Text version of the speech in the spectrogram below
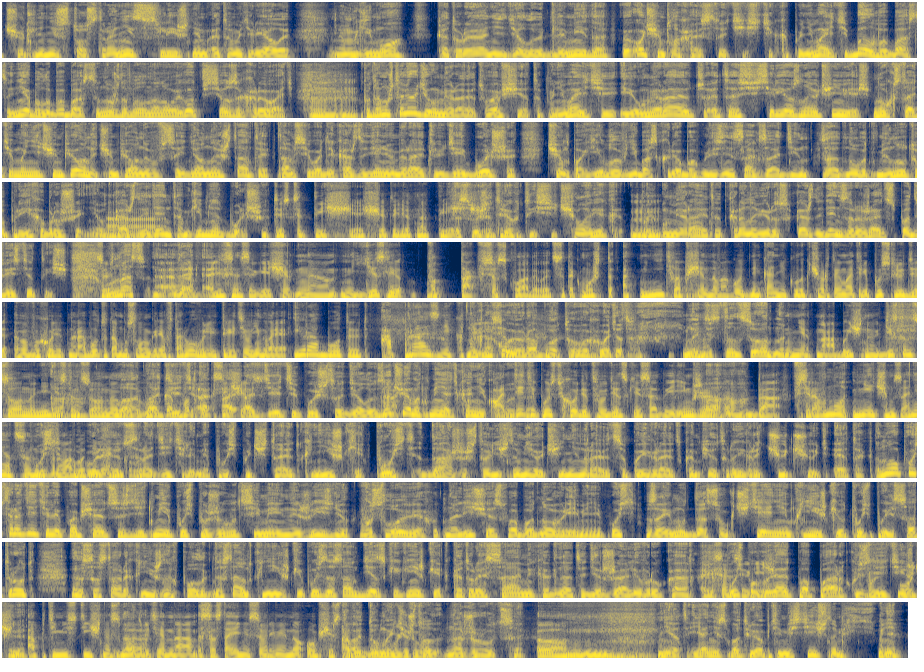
чуть ли не 100 страниц с лишним. Это материалы МГИМО, которые они делают для МИДа. Очень плохая статистика, понимаете? Был бы Баста, не было бы Баста. Нужно было на Новый год все закрывать. Угу. Потому что люди умирают вообще-то, понимаете? И умирают, это серьезная очень вещь. Ну, кстати, мы не чемпионы. Чемпионы в Соединенные Штаты. Там сегодня каждый день умирает людей больше, чем погибло в небоскребах-близнецах за, один, за одну вот минуту при их обрушении. Вот каждый А-а-а. день там гибнет больше. То есть тысяча, счет идет на тысячу. Свыше трех тысяч человек mm. умирает от коронавируса. Каждый день заражаются по 200 тысяч. Слушайте, У нас... А, да. Александр Сергеевич, а, если вот так все складывается. Так может отменить вообще новогодние каникулы к чертовой матери? Пусть люди э, выходят на работу, там, условно говоря, 2 или 3 января и работают, а праздник На перенесем... какую работу выходят? На дистанционную? Нет, на обычную, дистанционную, не дистанционную. Ладно, а дети, вот а, а дети пусть что делают? Зачем отменять каникулы? А дети пусть ходят в детские сады. Им же, да, все равно нечем заняться в новогодние каникулы. с родителями, пусть почитают книжки, пусть даже, что лично мне очень не нравится, поиграют в компьютер компьютерные игры чуть-чуть это. Ну, а пусть родители пообщаются с детьми, пусть поживут семейной жизнью в условиях вот наличия свободного времени. Пусть займут досуг чтением, книжки. Вот пусть пыль сотрут э, со старых книжных полок, достанут книжки, пусть достанут детские книжки, которые сами когда-то держали в руках. Александр пусть Сергеевич, погуляют по парку с вы детишками. очень оптимистично смотрите да. на состояние современного общества. А вы думаете, культуру. что нажрутся? Um... Нет, я не смотрю оптимистично. Меня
